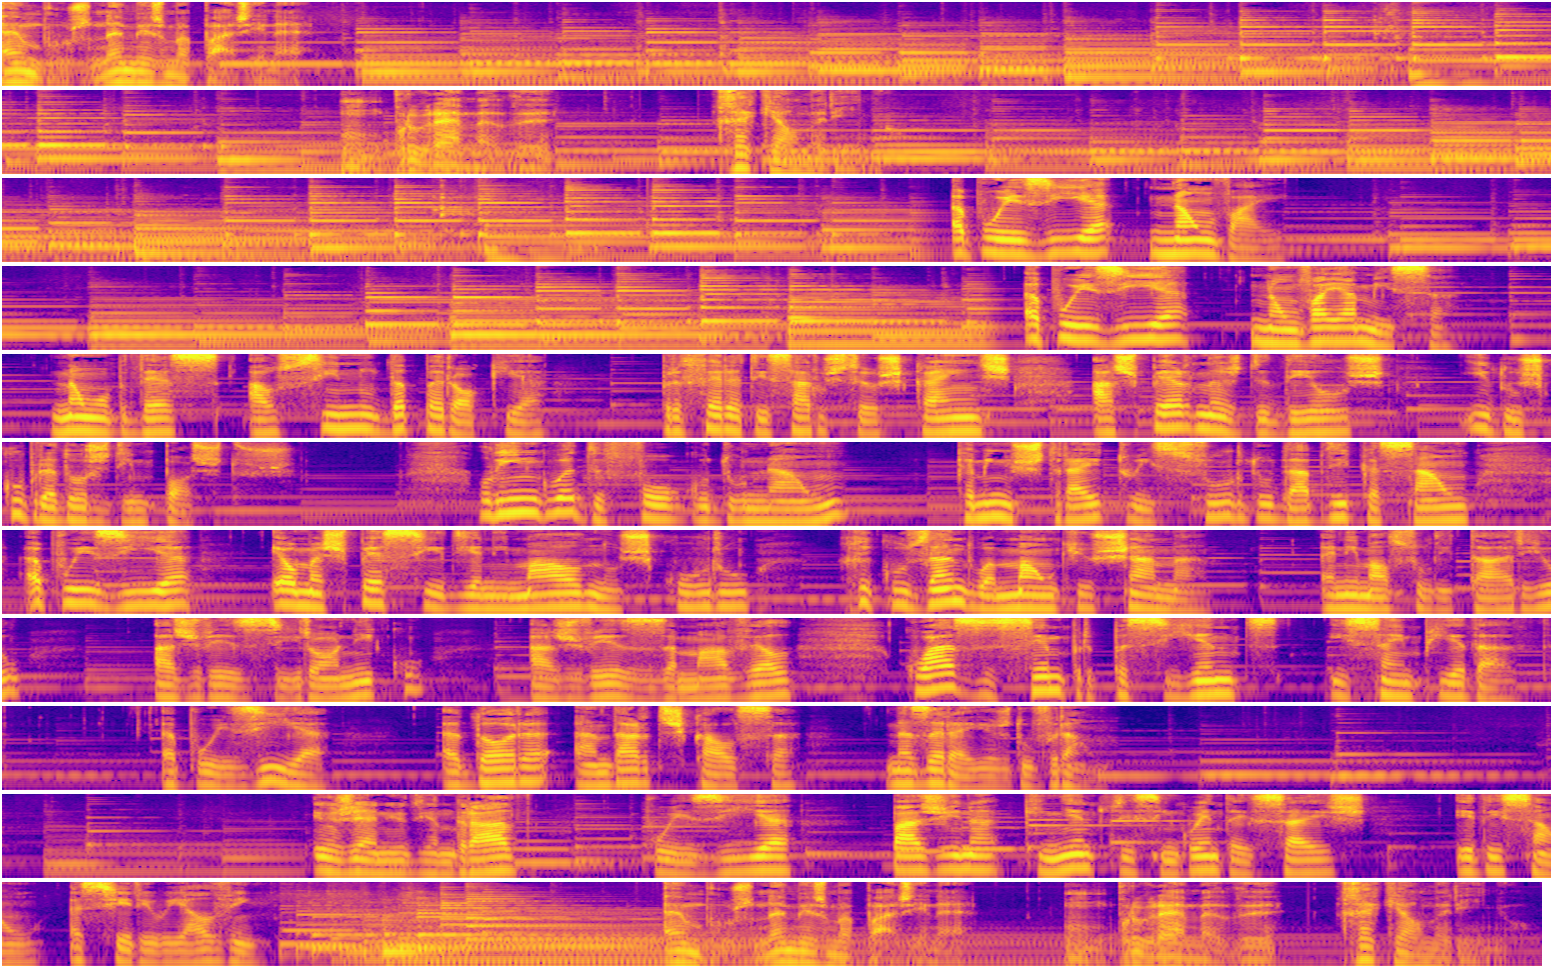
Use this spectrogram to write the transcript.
ambos na mesma página. Um programa de Raquel Marinho. A poesia não vai. A poesia não vai à missa, não obedece ao sino da paróquia, prefere atiçar os seus cães às pernas de Deus e dos cobradores de impostos. Língua de fogo do não, caminho estreito e surdo da abdicação, a poesia é uma espécie de animal no escuro, recusando a mão que o chama. Animal solitário, às vezes irônico, às vezes amável, quase sempre paciente e sem piedade. A poesia adora andar descalça nas areias do verão. Eugênio de Andrade, Poesia, página 556, edição Assírio e Alvim. Ambos na mesma página. Um programa de Raquel Marinho.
